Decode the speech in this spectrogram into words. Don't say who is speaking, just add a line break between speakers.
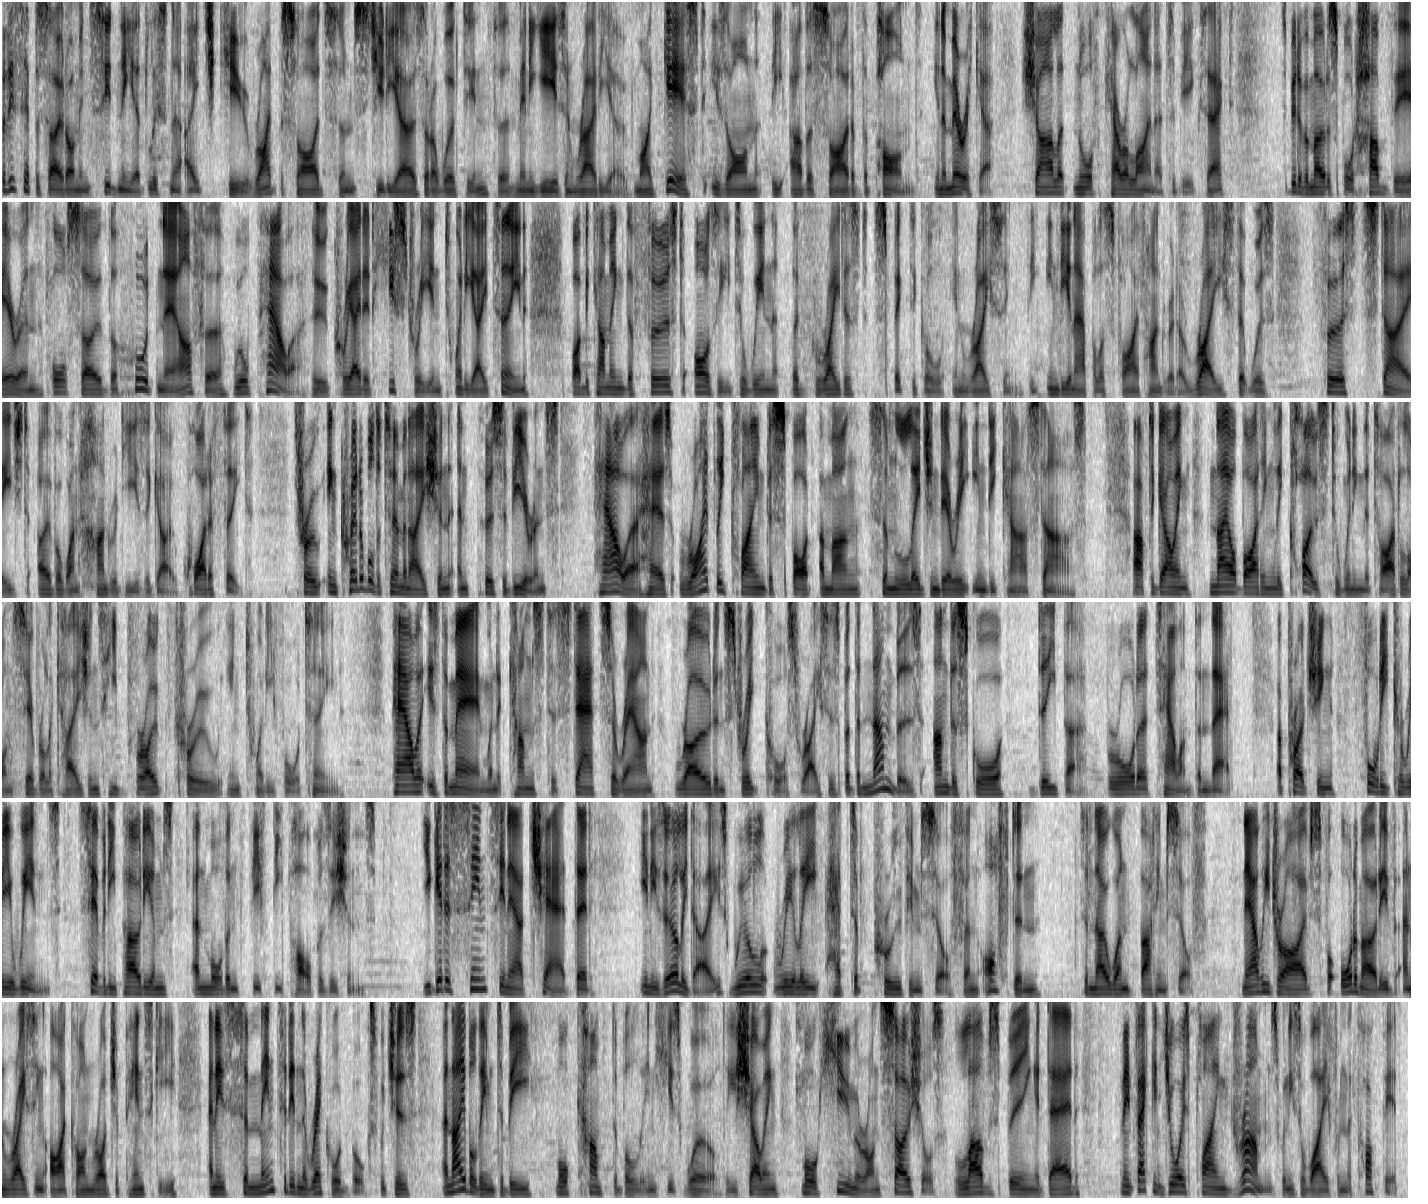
For this episode, I'm in Sydney at Listener HQ, right beside some studios that I worked in for many years in radio. My guest is on the other side of the pond, in America, Charlotte, North Carolina to be exact. It's a bit of a motorsport hub there and also the hood now for Will Power, who created history in 2018 by becoming the first Aussie to win the greatest spectacle in racing, the Indianapolis 500, a race that was first staged over 100 years ago. Quite a feat. Through incredible determination and perseverance, Power has rightly claimed a spot among some legendary IndyCar stars. After going nail bitingly close to winning the title on several occasions, he broke through in 2014. Power is the man when it comes to stats around road and street course races, but the numbers underscore deeper, broader talent than that. Approaching 40 career wins, 70 podiums, and more than 50 pole positions. You get a sense in our chat that in his early days, Will really had to prove himself, and often to no one but himself. Now he drives for automotive and racing icon Roger Penske and is cemented in the record books, which has enabled him to be more comfortable in his world. He's showing more humour on socials, loves being a dad, and in fact enjoys playing drums when he's away from the cockpit.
